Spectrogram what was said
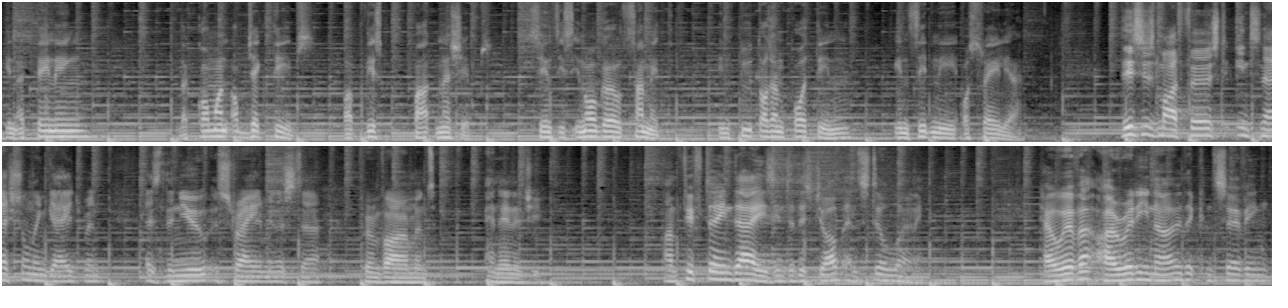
in attaining the common objectives of these partnerships since its inaugural summit in 2014 in Sydney, Australia. This is my first international engagement as the new Australian Minister for Environment and Energy. I'm 15 days into this job and still learning. However, I already know that conserving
